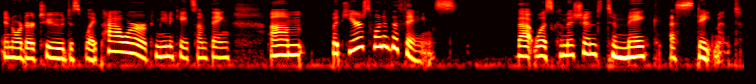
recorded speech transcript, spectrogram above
in order to display power or communicate something. Um, but here's one of the things that was commissioned to make a statement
